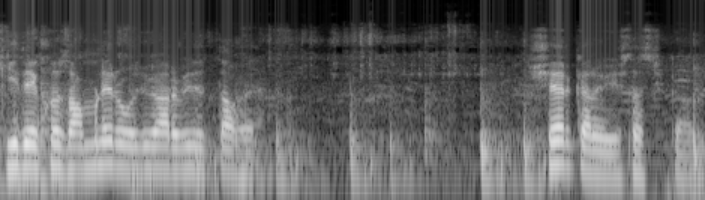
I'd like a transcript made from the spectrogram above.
ਕੀ ਦੇਖੋ, ਸਾਹਮਣੇ ਰੋਜ਼ਗਾਰ ਵੀ ਦਿੱਤਾ ਹੋਇਆ। ਸ਼ੇਅਰ ਕਰੋ ਜੀ, ਸਤਿ ਸ਼੍ਰੀ ਅਕਾਲ।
